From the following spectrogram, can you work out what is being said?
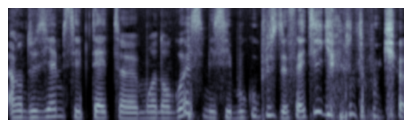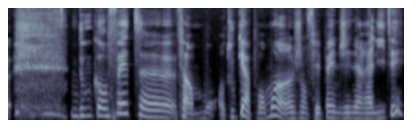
un deuxième c'est peut-être moins d'angoisse mais c'est beaucoup plus de fatigue. Donc donc en fait enfin bon en tout cas pour moi hein, j'en fais pas une généralité.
